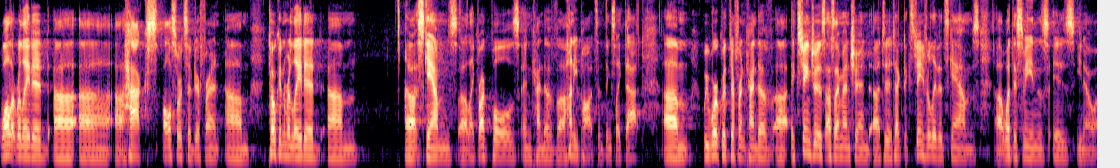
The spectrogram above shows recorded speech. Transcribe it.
wallet-related uh, uh, uh hacks, all sorts of different um, token-related um, uh, scams uh, like rug pulls and kind of uh, honeypots and things like that. Um, we work with different kind of uh, exchanges, as I mentioned, uh, to detect exchange-related scams. Uh, what this means is, you know,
